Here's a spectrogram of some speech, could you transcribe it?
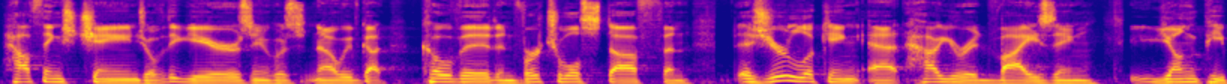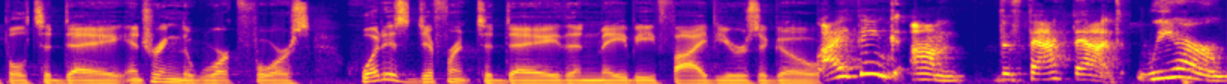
how things change over the years. And because now we've got COVID and virtual stuff. And as you're looking at how you're advising young people today entering the workforce, what is different today than maybe five years ago? I think um, the fact that we are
